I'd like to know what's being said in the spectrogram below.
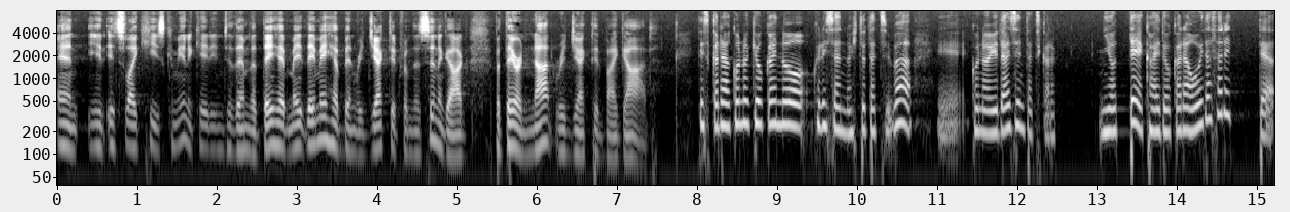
And it, it's like he's communicating to them that they have may, they may have been rejected from the synagogue, but they are not rejected by God. ですからこの教会のクリスチャンの人たちは、えーこのユダヤ人たちからによって街道から追い出された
